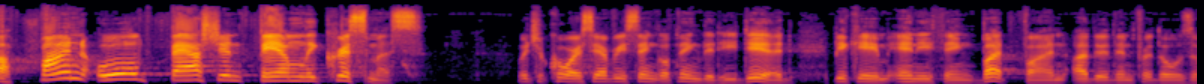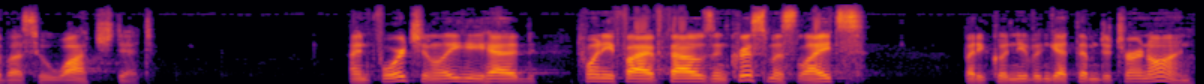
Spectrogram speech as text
a fun, old fashioned family Christmas. Which, of course, every single thing that he did became anything but fun, other than for those of us who watched it. Unfortunately, he had 25,000 Christmas lights, but he couldn't even get them to turn on.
